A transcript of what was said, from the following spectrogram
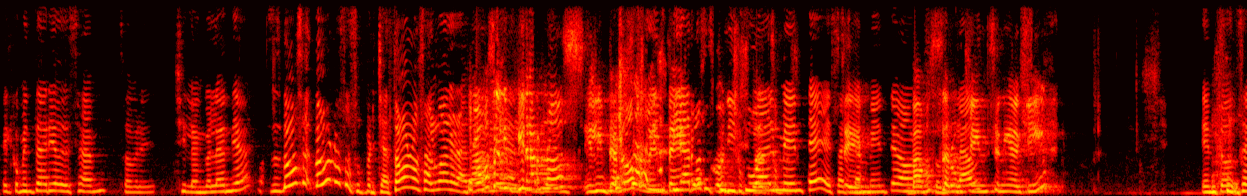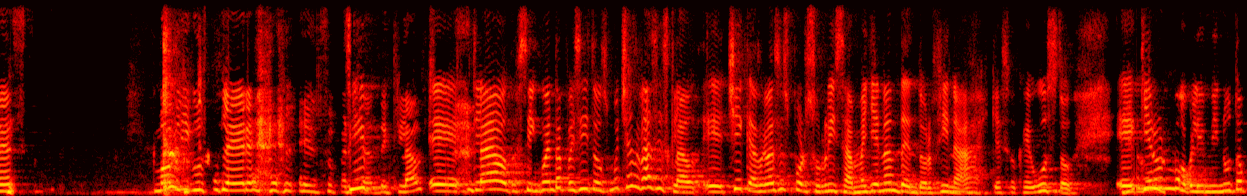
el comentario de Sam sobre Chilangolandia. Entonces vamos a, vámonos a Superchat, vámonos a algo agradable. Vamos a limpiarnos y limpiarnos Vamos a limpiarnos espiritualmente, exactamente. Vamos a hacer un cleansing aquí. Entonces, Molly, ¿gustas leer el, el superchat Sí. de Cloud? Eh, Cloud, 50 pesitos. Muchas gracias, Cloud. Eh, chicas, gracias por su risa. Me llenan de endorfina. Ay, qué eso, qué gusto. Eh, Quiero un móvil minuto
